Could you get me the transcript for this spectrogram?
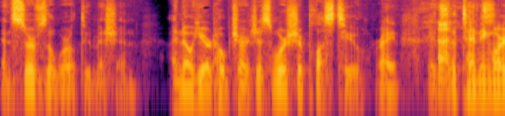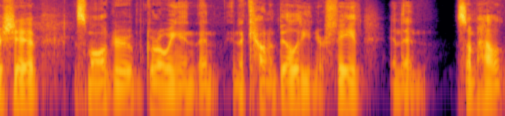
and serves the world through mission. I know here at Hope Church it's worship plus two, right? It's attending worship, a small group, growing in, in, in accountability in your faith, and then somehow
